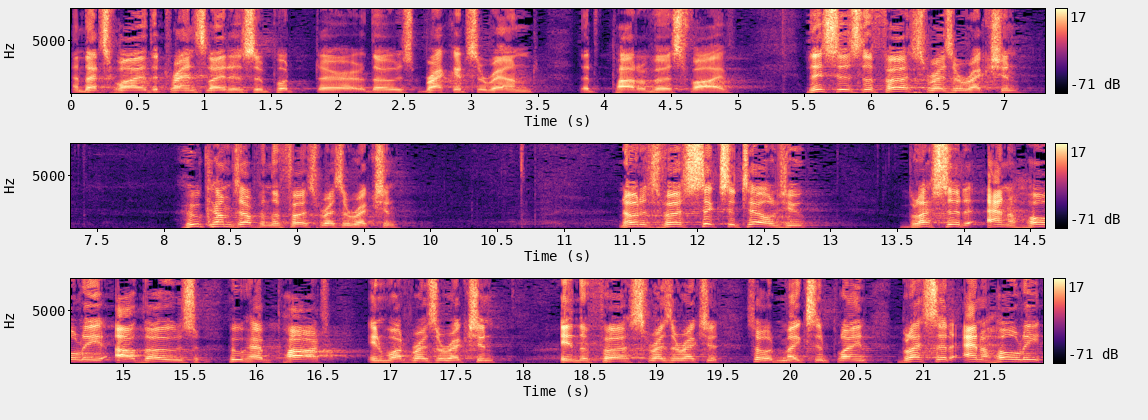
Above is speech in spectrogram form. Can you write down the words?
And that's why the translators have put uh, those brackets around that part of verse 5. This is the first resurrection. Who comes up in the first resurrection? Notice verse 6, it tells you, Blessed and holy are those who have part in what resurrection? In the first resurrection. So it makes it plain blessed and holy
